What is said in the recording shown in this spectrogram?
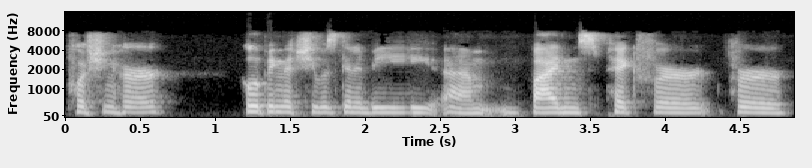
pushing her hoping that she was going to be um, Biden's pick for for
